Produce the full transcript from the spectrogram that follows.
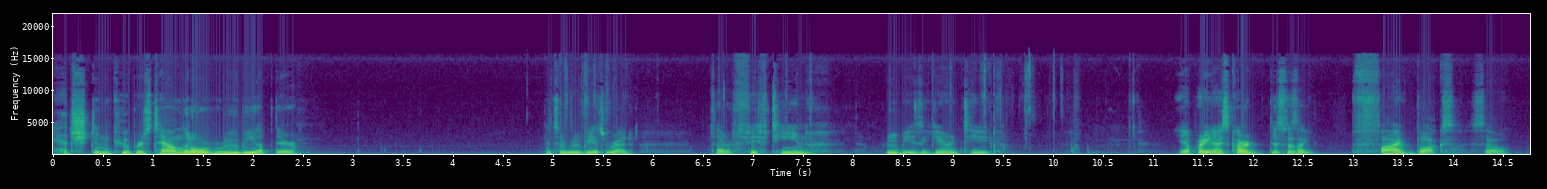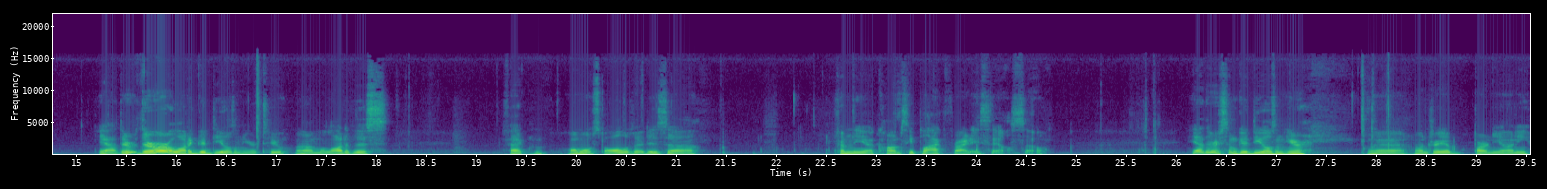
etched in Cooperstown. Little ruby up there. It's a ruby, it's red. It's out of 15. Ruby is guaranteed. Yeah, pretty nice card. This was like five bucks. So, yeah, there there are a lot of good deals in here too. Um, a lot of this, in fact, almost all of it is uh from the uh, COMC Black Friday sale. So, yeah, there are some good deals in here. Uh, Andrea Bargnani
